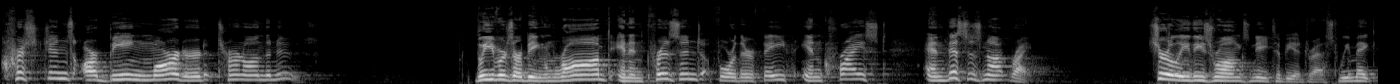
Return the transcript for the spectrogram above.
Christians are being martyred. Turn on the news. Believers are being robbed and imprisoned for their faith in Christ, and this is not right. Surely these wrongs need to be addressed. We make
